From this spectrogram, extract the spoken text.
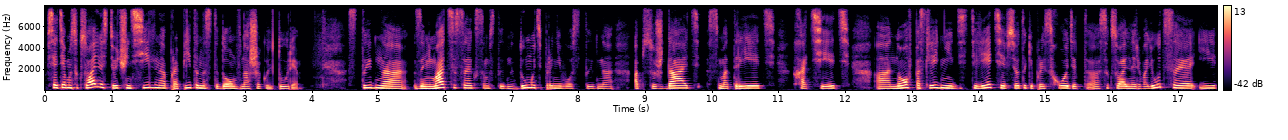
Вся тема сексуальности очень сильно пропитана стыдом в нашей культуре. Стыдно заниматься сексом, стыдно думать про него, стыдно обсуждать, смотреть, хотеть. А, но в последние десятилетия все-таки происходит а, сексуальная революция, и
